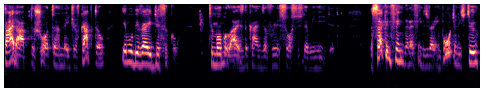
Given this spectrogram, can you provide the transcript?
tied up to short-term nature of capital, it will be very difficult to mobilize the kinds of resources that we needed. The second thing that I think is very important is to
